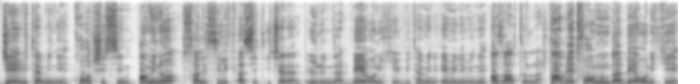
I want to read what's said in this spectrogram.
C vitamini, kolşisin, amino salisilik asit içeren ürünler B12 vitamini emilimini azaltırlar. Tablet formunda B12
